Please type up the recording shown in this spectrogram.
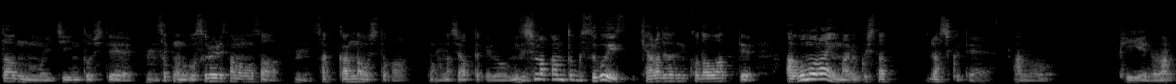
たのの一因として、うんさっきのゴスロリ様のさ、うん作家直しとかの話あったけど、水島監督すごいキャラデザにこだわって、顎のライン丸くしたらしくて、あの、PA のなん、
